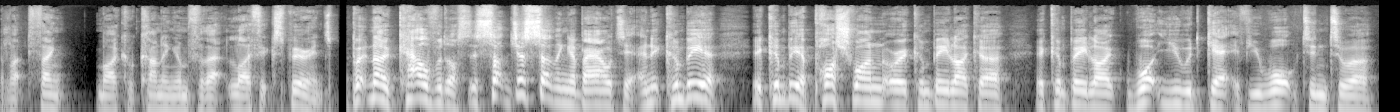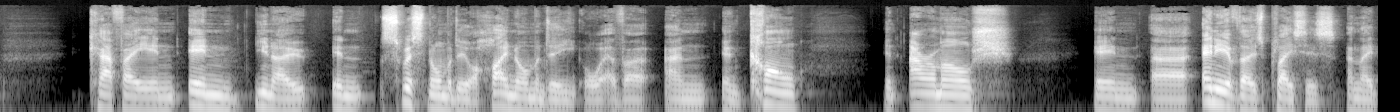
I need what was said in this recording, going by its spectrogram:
I'd like to thank Michael Cunningham for that life experience. But no, Calvados. There's so- just something about it, and it can be a it can be a posh one, or it can be like a it can be like what you would get if you walked into a cafe in in you know in Swiss Normandy or High Normandy or whatever, and in Caen, in Arromanches, in uh, any of those places, and they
